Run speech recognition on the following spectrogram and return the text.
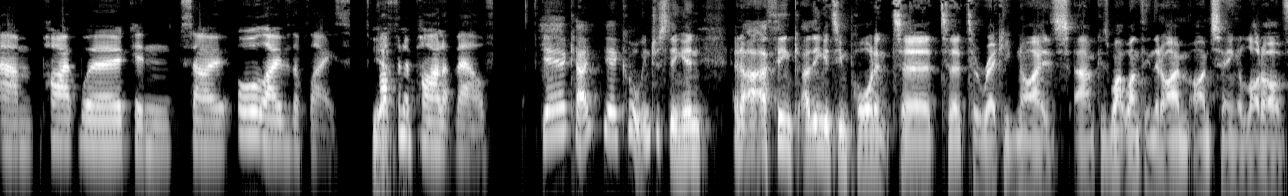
um, pipe work and so all over the place. Yeah. Often a pilot valve. Yeah. Okay. Yeah. Cool. Interesting. And and I think I think it's important to to, to recognise because um, one, one thing that I'm I'm seeing a lot of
